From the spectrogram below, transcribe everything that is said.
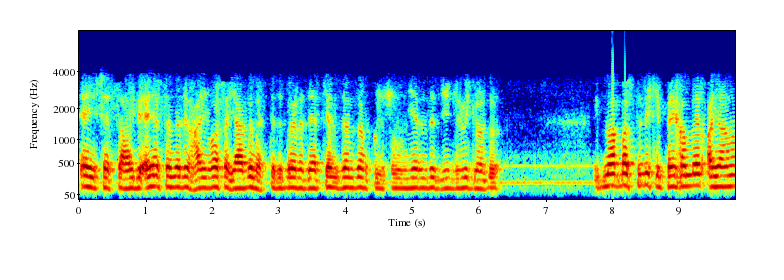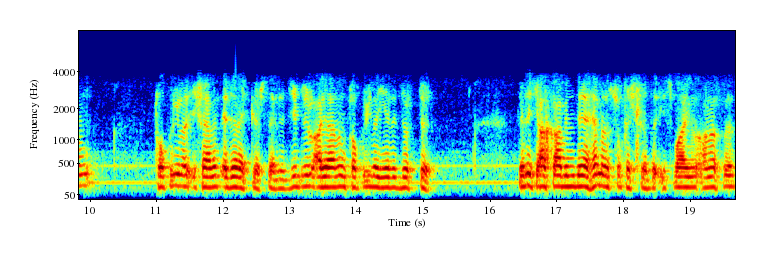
Ey ses sahibi eğer sende bir hayır varsa yardım et dedi. Böyle derken zemzem kuyusunun yerinde Cibril'i gördü. İbn Abbas dedi ki peygamber ayağının topuyla işaret ederek gösterdi. Cibril ayağının topuyla yeri dürttü. Dedi ki akabinde hemen su fışkırdı. İsmail'in anası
